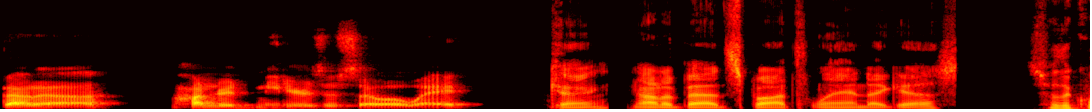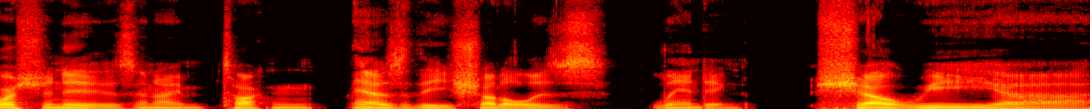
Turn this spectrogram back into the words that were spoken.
about a hundred meters or so away. Okay, not a bad spot to land, I guess. So the question is, and I'm talking as the shuttle is landing, shall we uh,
